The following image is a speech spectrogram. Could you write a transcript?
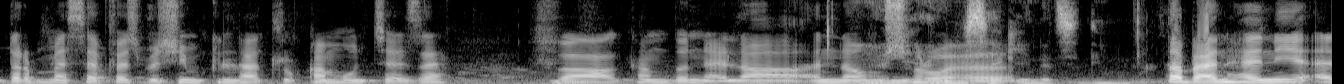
ضرب مسافات باش يمكن لها تلقى منتزه. فكنظن على انه مشروع سيدي طبعا هنيئا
